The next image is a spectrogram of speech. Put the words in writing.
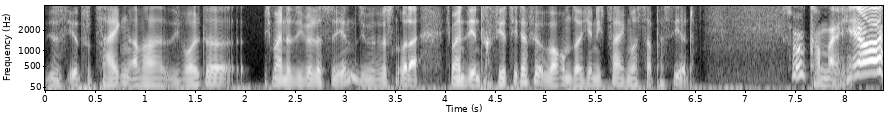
das ihr zu zeigen, aber sie wollte, ich meine, sie will es sehen, sie will wissen, oder ich meine, sie interessiert sich dafür, warum soll ich ihr nicht zeigen, was da passiert? So, komm mal her.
